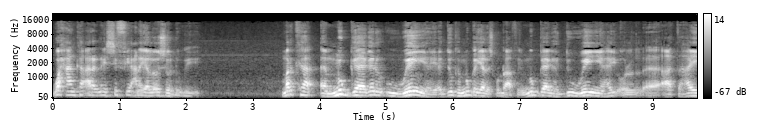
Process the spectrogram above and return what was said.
waxaan ka aragnay si fiican ayaa loo soo dhaweeyey marka muggaagana uu weyn yahay adduunka mugga ayaa la isku dhaafay. Muggaaga hadduu weyn yahay oo aad tahay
